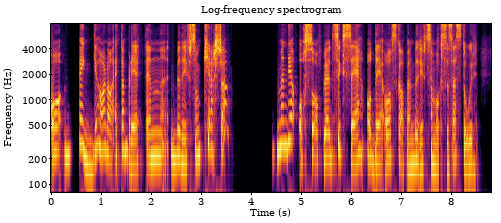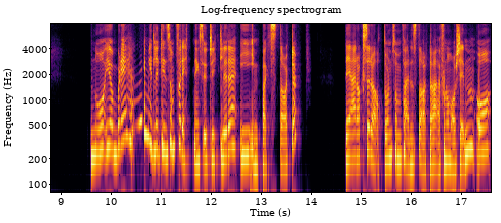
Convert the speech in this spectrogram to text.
Og begge har da etablert en bedrift som krasja, men de har også opplevd suksess og det å skape en bedrift som vokser seg stor. Nå jobber de imidlertid som forretningsutviklere i Impact Startup. Det er akseleratoren som Ferden starta for noen år siden, og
